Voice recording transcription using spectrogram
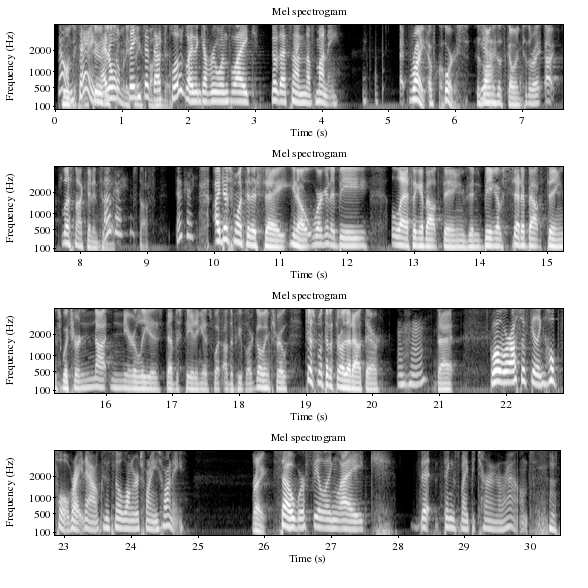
No, I'm saying dude, I don't many think that that's it. political. I think everyone's like, no, that's not enough money. Uh, right, of course, as long as it's going to the right. Uh, let's not get into that Okay. stuff. Okay. I just wanted to say, you know, we're going to be laughing about things and being upset about things which are not nearly as devastating as what other people are going through. Just wanted to throw that out there. Mm-hmm. That Well, we're also feeling hopeful right now because it's no longer 2020. right. So we're feeling like that things might be turning around.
